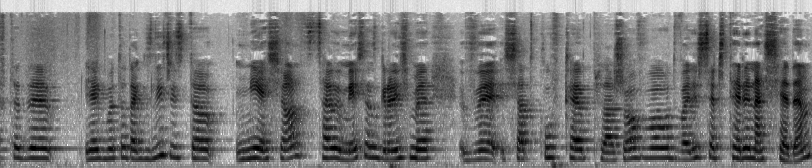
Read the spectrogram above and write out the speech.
wtedy jakby to tak zliczyć, to miesiąc, cały miesiąc graliśmy w siatkówkę plażową 24 na 7.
